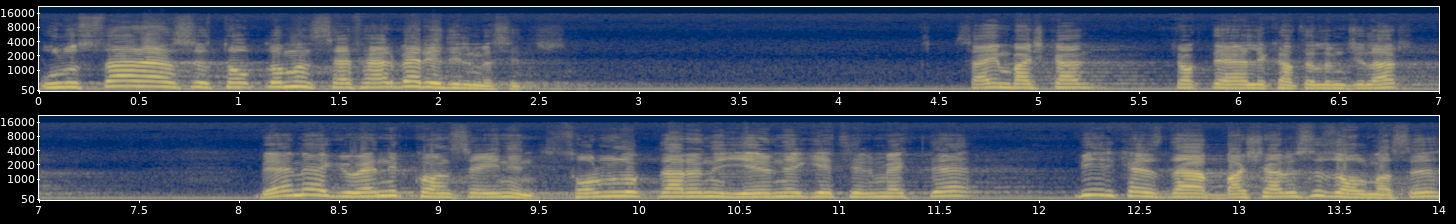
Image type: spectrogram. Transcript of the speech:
uluslararası toplumun seferber edilmesidir. Sayın Başkan, çok değerli katılımcılar, BM Güvenlik Konseyi'nin sorumluluklarını yerine getirmekte bir kez daha başarısız olması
